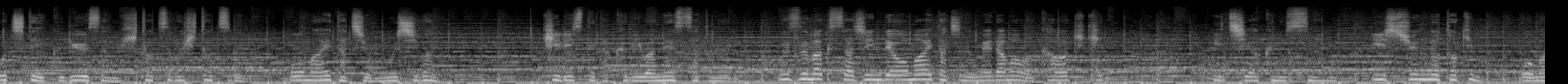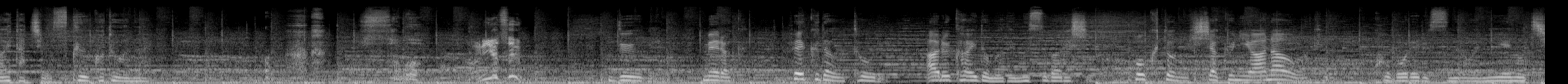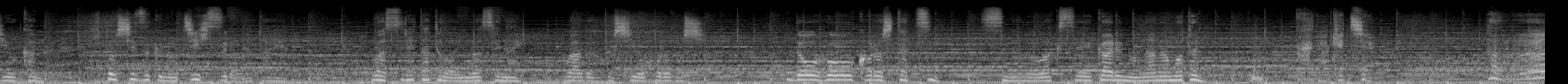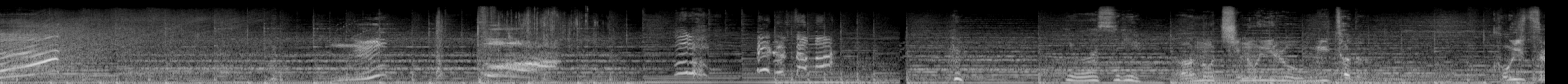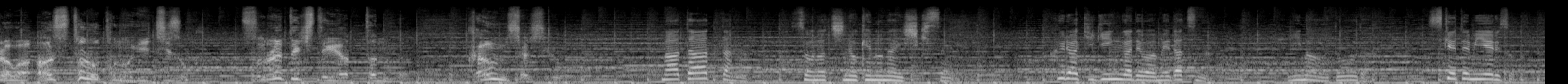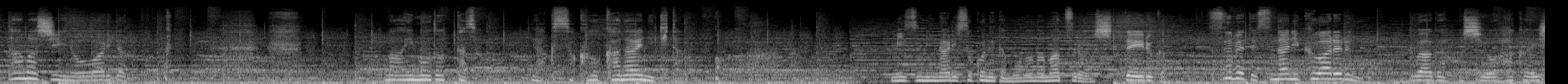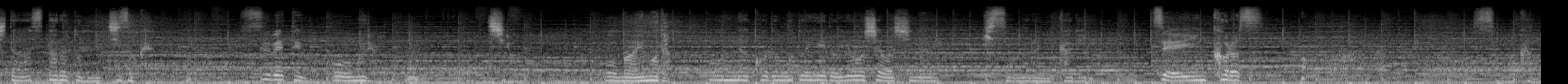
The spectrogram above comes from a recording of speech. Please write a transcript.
落ちていく流砂の一粒一粒がお前たちを蝕む。切り捨てた首は熱さとなり渦巻く砂塵でお前たちの目玉は乾ききり一躍の砂も一瞬の時もお前たちを救うことはない。貴様何やつ？ドゥーベメラクフェクダを通りアルカイドまで結ばれし北斗の柄杓に穴を開けるこぼれる砂は煮えの血を噛みひとしずくの慈悲すら与え忘れたとは言わせない。我が星を滅ぼし同胞を殺した罪。砂の惑星ガルの名のもとに砕け散る。ぬん。弱すぎるあの血の色を見ただ。ろこいつらはアスタロトの一族。連れてきてやったんだ。感謝しろ。またあったなその血の気のない色彩。暗き銀河では目立つが今はどうだ。透けて見えるぞ。魂の終わりだ。舞い戻ったぞ。約束を叶えに来た。水になり損ねた者の末路を知っているか。全て砂に食われるの。だ我が星を破壊したアスタロトの一族。全てを葬る。もちろんお前もだ。女子供といえど容赦はしない。貴様らに限り。全員殺す。その顔。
